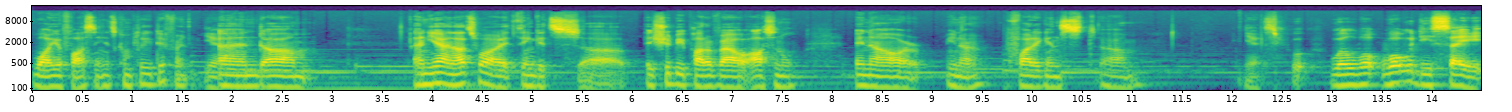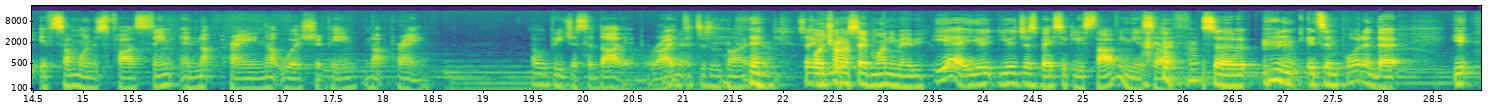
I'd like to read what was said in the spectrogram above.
while you're fasting, it's completely different. Yeah. And um, and yeah, that's why I think it's uh, it should be part of our arsenal in our you know fight against. Um, Yes. Well, what what would you say if someone is fasting and not praying, not worshiping, not praying? That would be just a diet, right? yeah, just a diet. Yeah. So or trying to save money, maybe. Yeah, you you're just basically starving yourself. so it's important that you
